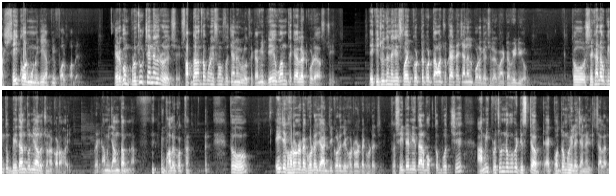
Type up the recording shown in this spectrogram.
আর সেই কর্ম অনুযায়ী আপনি ফল পাবেন। এরকম প্রচুর চ্যানেল রয়েছে। সাবধানে থাকুন এই সমস্ত চ্যানেলগুলো থেকে। আমি ডে ওয়ান থেকে অ্যালার্ট করে আসছি। এই কিছুদিন আগে সোয়াইপ করতে করতে আমার চোখে একটা চ্যানেল পড়ে গেছিল, এরকম একটা ভিডিও তো সেখানেও কিন্তু বেদান্ত নিয়ে আলোচনা করা হয়। রাইট আমি জানতাম না। ভালো কথা। তো এই যে ঘটনাটা ঘটেছে, আরজি করে যে ঘটনাটা ঘটেছে, তো সেইটা নিয়ে তার বক্তব্য হচ্ছে, আমি প্রচণ্ডভাবে ডিস্টার্বড এক ভদ্রমহিলা চ্যানেলটি চালান।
